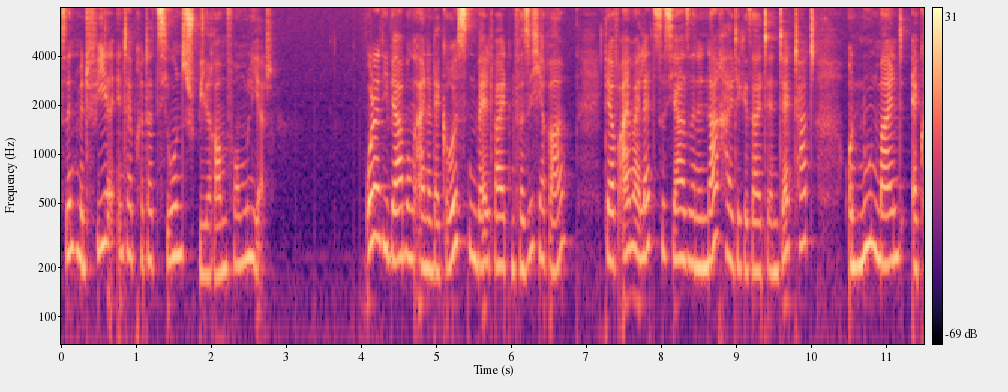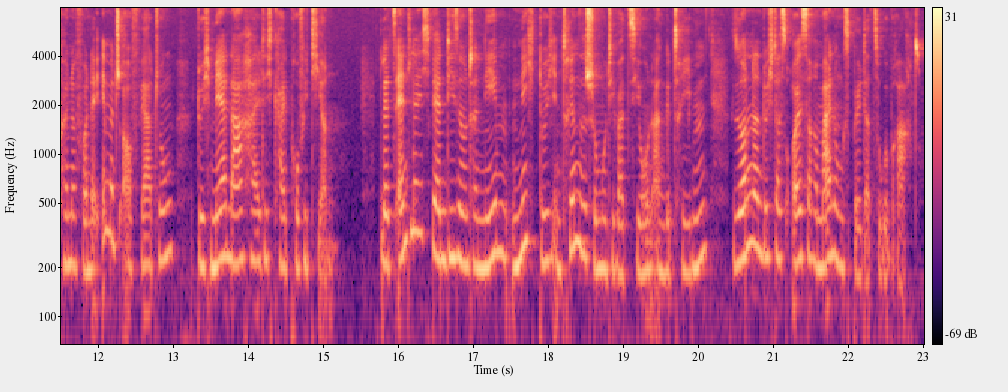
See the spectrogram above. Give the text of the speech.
sind mit viel Interpretationsspielraum formuliert. Oder die Werbung einer der größten weltweiten Versicherer, der auf einmal letztes Jahr seine nachhaltige Seite entdeckt hat und nun meint, er könne von der Imageaufwertung durch mehr Nachhaltigkeit profitieren. Letztendlich werden diese Unternehmen nicht durch intrinsische Motivation angetrieben, sondern durch das äußere Meinungsbild dazu gebracht.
